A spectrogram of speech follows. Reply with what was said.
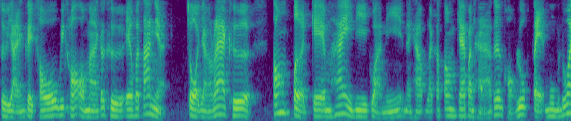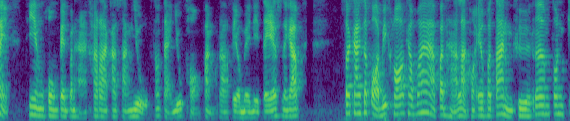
สื่อใหญ่อังกฤษเขาวิเคราะห์ออกมาก็คือเอเวอร์ตันเนี่ยโจทย์อย่างแรกคือ ต้องเปิดเกมให้ดีกว่านี้นะครับแล้วก็ต้องแก้ปัญหาเรื่องของลูกเตะมุมด้วย ที่ยังคงเป็นปัญหาคาราคาซังอยู่ตั้งแต่ยุคของฝั่งราฟาเอลเบนิเตสนะครับ สกายสปอร์ตวิเคราะห์ครับว่าปัญหาหลักของเอลฟ r ตันคือเริ่มต้นเก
